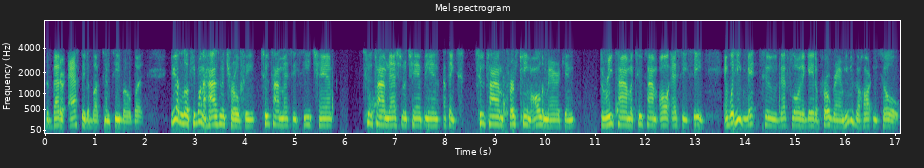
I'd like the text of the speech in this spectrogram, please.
the better athlete above Tim Tebow, but you got to look. He won a Heisman Trophy, two-time SEC champ, two-time national champion. I think two-time first-team All-American, three-time or two-time All SEC. And what he meant to that Florida Gator program, he was the heart and soul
